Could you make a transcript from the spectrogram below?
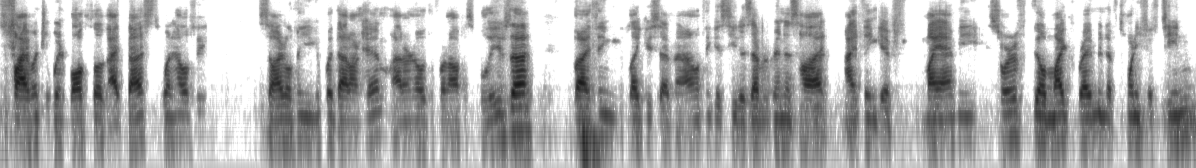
500 win ball club at best when healthy. So I don't think you can put that on him. I don't know if the front office believes that, but I think, like you said, man, I don't think his seat has ever been as hot. I think if Miami, sort of the Mike Redmond of 2015,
